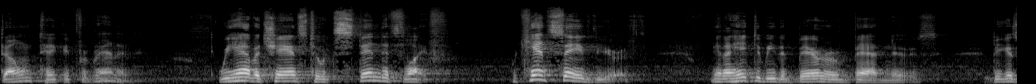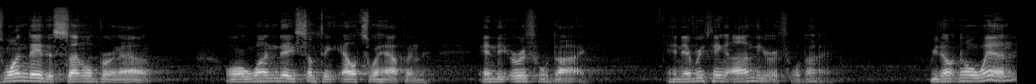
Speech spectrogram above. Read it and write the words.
Don't take it for granted. We have a chance to extend its life. We can't save the earth. And I hate to be the bearer of bad news because one day the sun will burn out, or one day something else will happen, and the earth will die, and everything on the earth will die. We don't know when,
